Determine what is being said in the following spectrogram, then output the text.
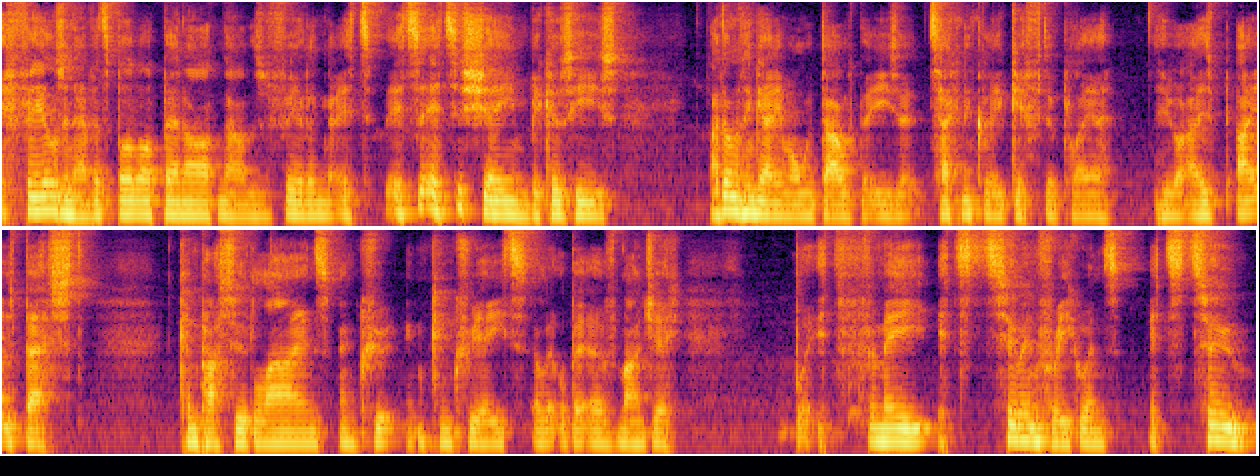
it feels inevitable about Bernard now. There's a feeling that it's it's it's a shame because he's. I don't think anyone would doubt that he's a technically a gifted player who, at his, at his best, can pass through the lines and, cre- and can create a little bit of magic. But it, for me, it's too infrequent. It's too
